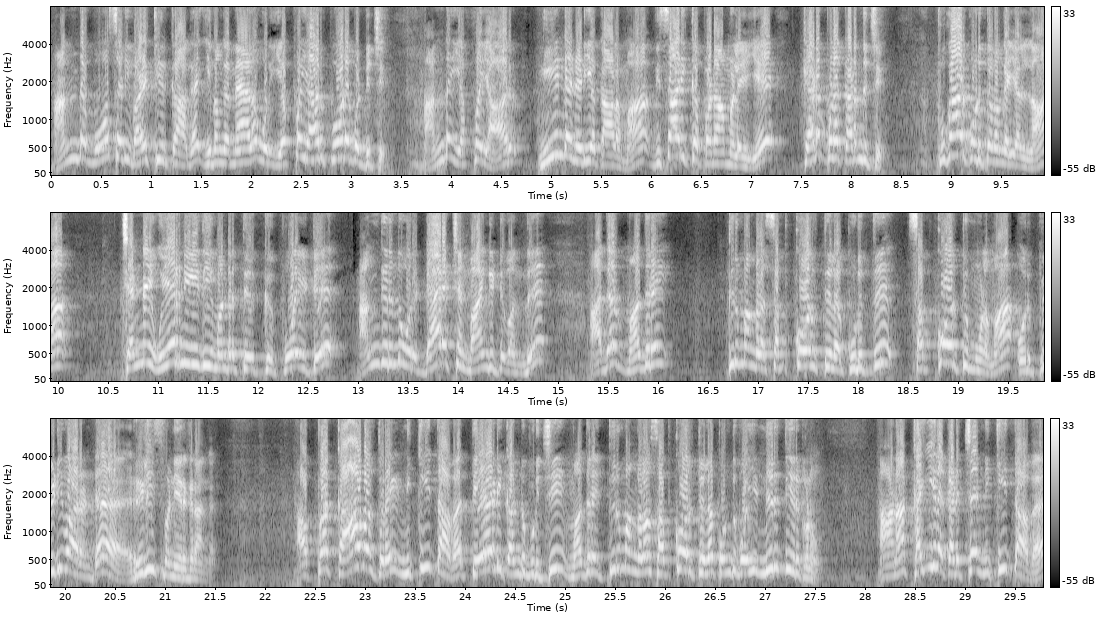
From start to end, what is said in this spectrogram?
அந்த மோசடி வழக்கிற்காக இவங்க மேல ஒரு எஃப்ஐஆர் போடப்பட்டுச்சு. அந்த எஃப்ஐஆர் நீண்ட நெடிய காலமா விசாரிக்கப்படாமலேயே கிடப்புல கடந்துச்சு. புகார் கொடுத்தவங்க எல்லாம் சென்னை உயர்நீதிமன்றத்திற்கு போயிட்டு அங்கிருந்து ஒரு டைரக்ஷன் வாங்கிட்டு வந்து அதை மதுரை திருமங்கல சப்கோர்ட்டில் கொடுத்து சப்கோர்ட் மூலமா ஒரு பிடிவாரண்ட்டை ரிலீஸ் பண்ணியிருக்கிறாங்க. அப்ப காவல்துறை நிக்கிதாவை தேடி கண்டுபிடிச்சு மதுரை திருமங்கலம் சப்கோர்ட்டில் கொண்டு போய் நிறுத்தி இருக்கணும் ஆனா கையில கிடைச்ச நிக்கிதாவை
